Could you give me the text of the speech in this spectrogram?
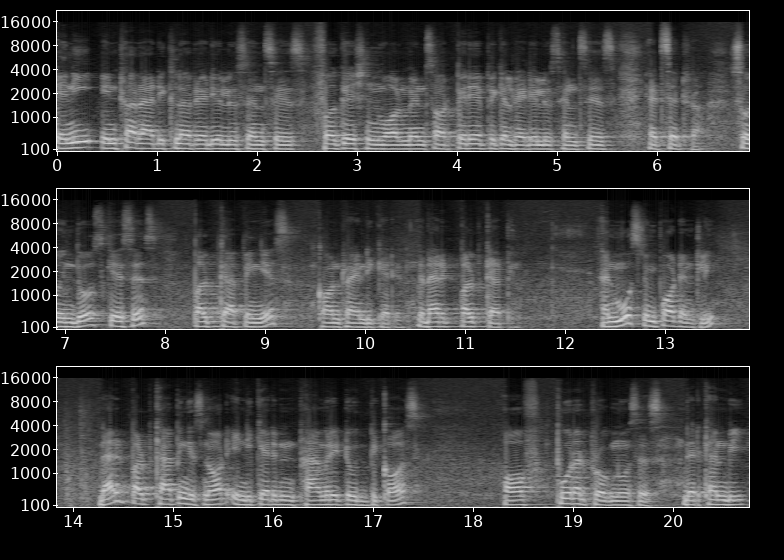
any intraradicular radiolucencies, furcation involvements or periapical radiolucencies etc. So in those cases pulp capping is contraindicated, the direct pulp capping. And most importantly, direct pulp capping is not indicated in primary tooth because of poorer prognosis. There can be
